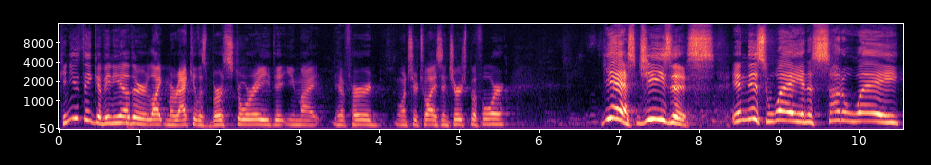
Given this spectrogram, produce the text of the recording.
Can you think of any other like miraculous birth story that you might have heard once or twice in church before? Yes, Jesus. In this way, in a subtle way,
